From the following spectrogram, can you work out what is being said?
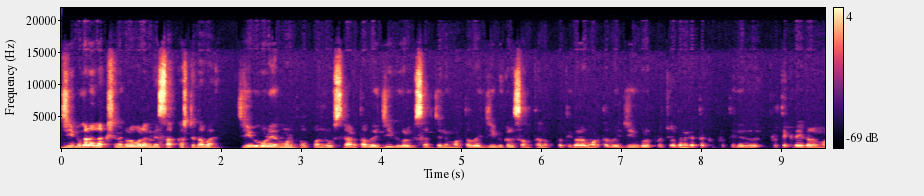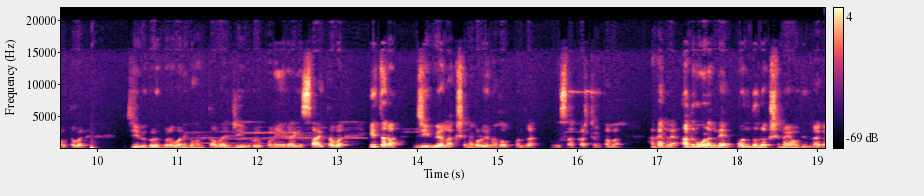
ಜೀವಿಗಳ ಲಕ್ಷಣಗಳ ಒಳಗಡೆ ಸಾಕಷ್ಟು ಇದಾವೆ. ಜೀವಿಗಳು ಏನು ಮಾಡ್ತಾವಪ್ಪ ಅಂದ್ರೆ ಉಸಿರಾಡ್ತವೆ, ಜೀವಿಗಳು ವಿಸರ್ಜನೆ ಮಾಡ್ತವೆ, ಜೀವಿಗಳು ಸಂತಾನೋತ್ಪತ್ತಿಗಳು ಮಾಡ್ತವೆ, ಜೀವಿಗಳು ಪ್ರಚೋದನೆಗೆ ತಕ್ಕ ಪ್ರತಿಕ್ರಿಯೆ ಪ್ರತಿಕ್ರಿಯೆಗಳು ಮಾಡ್ತವೆ, ಜೀವಿಗಳು ಬೆಳವಣಿಗೆ ಹೊಂದ್ತವೆ, ಜೀವಿಗಳು ಕೊನೆಯಾಗಿ ಸಾಯ್ತವೆ. ಈ ಥರ ಜೀವಿಯ ಲಕ್ಷಣಗಳು ಏನಾದವಪ್ಪ ಅಂದ್ರೆ ಸಾಕಷ್ಟು ಇರ್ತವೆ. ಹಾಗಾದ್ರೆ ಅದ್ರ ಒಳಗಡೆ ಒಂದು ಲಕ್ಷಣ ಯಾವುದಿದ್ರಾಗ?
